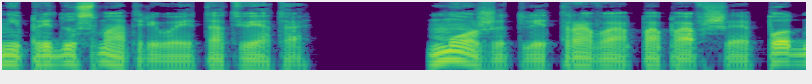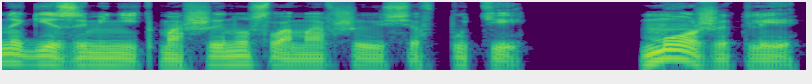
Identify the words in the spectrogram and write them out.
не предусматривает ответа. Может ли трава, попавшая под ноги, заменить машину, сломавшуюся в пути? Может ли,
